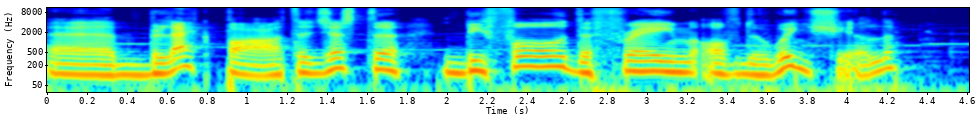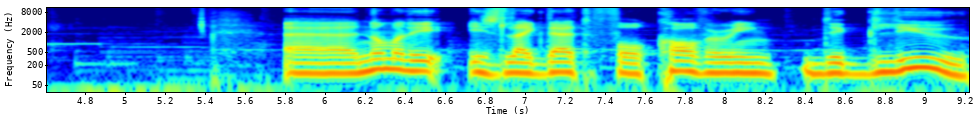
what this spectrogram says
uh, black part just uh, before the frame of the windshield uh, normally is like that for covering the glue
